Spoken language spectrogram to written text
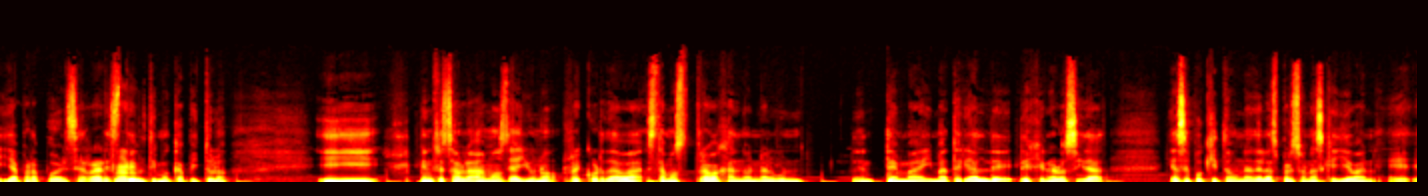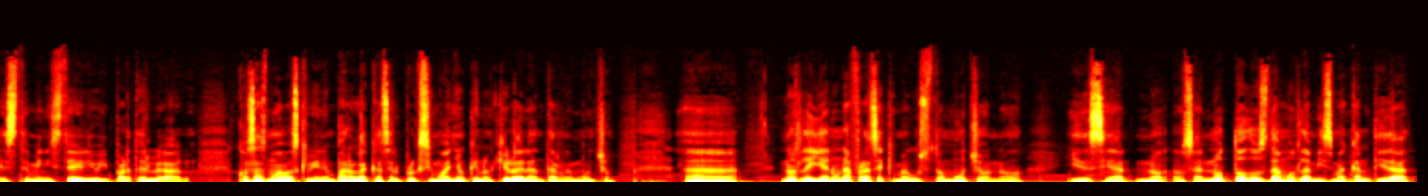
y ya para poder cerrar este último capítulo. Y mientras hablábamos de ayuno, recordaba, estamos trabajando en algún tema y material de, generosidad. Y hace poquito una de las personas que llevan eh, este ministerio y parte de cosas nuevas que vienen para la casa el próximo año, que no quiero adelantarme mucho, uh, nos leían una frase que me gustó mucho, ¿no? Y decían, no, o sea, no todos damos la misma cantidad,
